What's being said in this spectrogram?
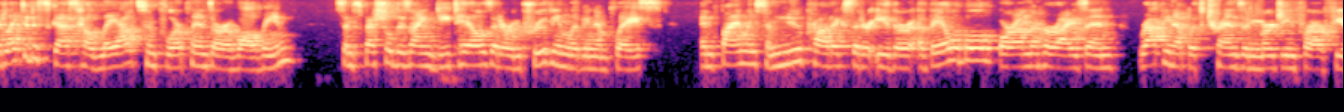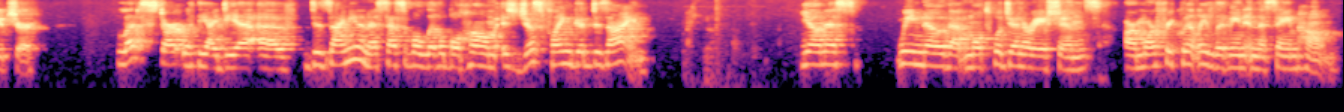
I'd like to discuss how layouts and floor plans are evolving, some special design details that are improving living in place, and finally some new products that are either available or on the horizon, wrapping up with trends emerging for our future. Let's start with the idea of designing an accessible, livable home is just plain good design. Jonas, we know that multiple generations are more frequently living in the same home.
